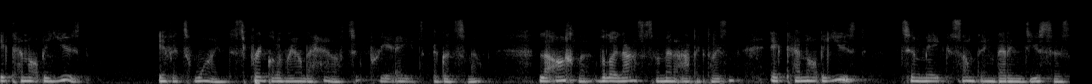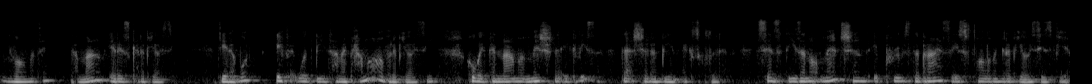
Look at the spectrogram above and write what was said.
It cannot be used if it's wine to sprinkle around the house to create a good smell. It cannot be used to make something that induces vomiting. Come on, it is kerabiosi. Dirabun, if it would be Tanakama of Rabbi Yossi, who Kanama Mishnah Ikvisa, that should have been excluded. Since these are not mentioned, it proves the Braisa is following Rabbi Yossi's view.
